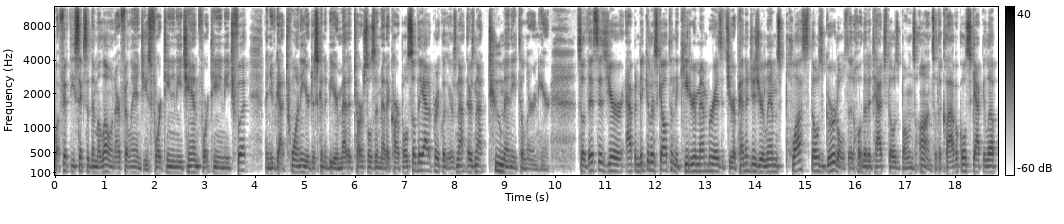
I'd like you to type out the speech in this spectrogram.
what 56 of them alone are phalanges, 14 in each hand, 14 in each foot. Then you've got 20 you're just going to be your metatarsals and metacarpals. So they add up pretty quickly. There's not there's not too many to learn here. So this is your appendicular skeleton. The key to remember is it's your appendages, your limbs, plus those girdles that, hold, that attach those bones on. So the clavicle, scapula,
